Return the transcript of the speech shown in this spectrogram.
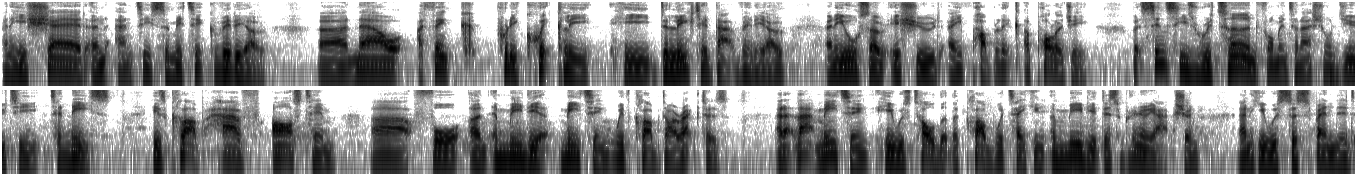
and he shared an anti Semitic video. Uh, now, I think pretty quickly he deleted that video and he also issued a public apology. But since he's returned from international duty to Nice, his club have asked him uh, for an immediate meeting with club directors. And at that meeting, he was told that the club were taking immediate disciplinary action and he was suspended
